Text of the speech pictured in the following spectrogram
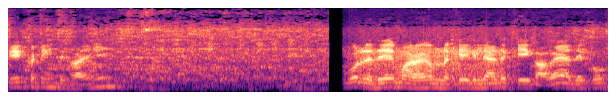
केक कटिंग दिखाएँगे। बोल रहे थे हमारा हमने केक लिया था केक आ गया देखो।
